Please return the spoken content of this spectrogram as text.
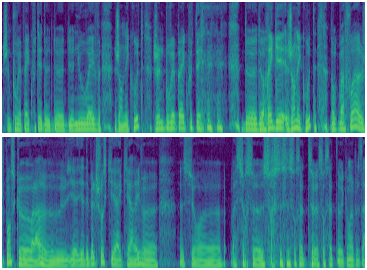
Je, ne pouvais pas écouter de, new wave, j'en écoute. Je ne pouvais pas écouter de, reggae, j'en écoute. Donc ma foi, je pense que voilà, il y a des belles choses qui, arrivent. euh, sur euh, bah, sur ce sur, ce- sur cette sur cette euh, comment on appelle ça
